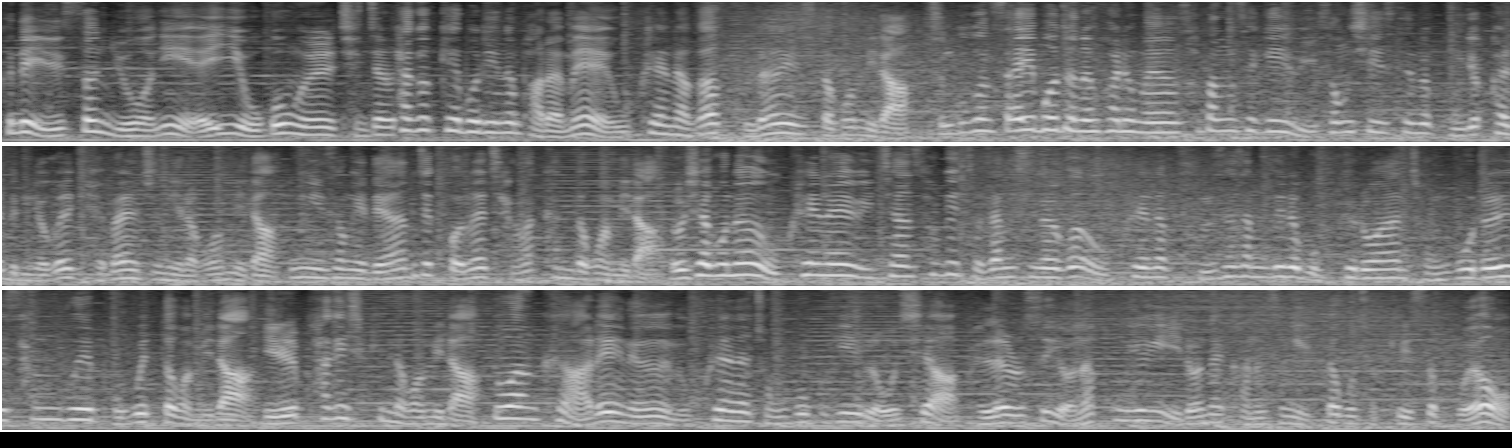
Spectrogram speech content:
근데 일선 요원이 A-50을 진짜로 타격해버리는 바람에 우크라이나가 곤란해졌다고 합니다. 중국은 사이버전을 활용하여 서방 세계의 위성 시스템을 공격할 능력을 개발 중이라고 합니다. 홍위성에 대한 통제권을 장악한다고 합니다. 러시아군은 우크라이나에 위치한 석유 저장 시설과 우크라이나 군사 장비를 목표로 한 정보를 상부에 보고했다고 합니다. 이를 파괴시킨다고 합니다. 또한 그 아래에는 우크라이나 정보국이 러시아, 벨라루스 연합 공격이 일어날 가능성이 있다고 적혀 있었고요.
